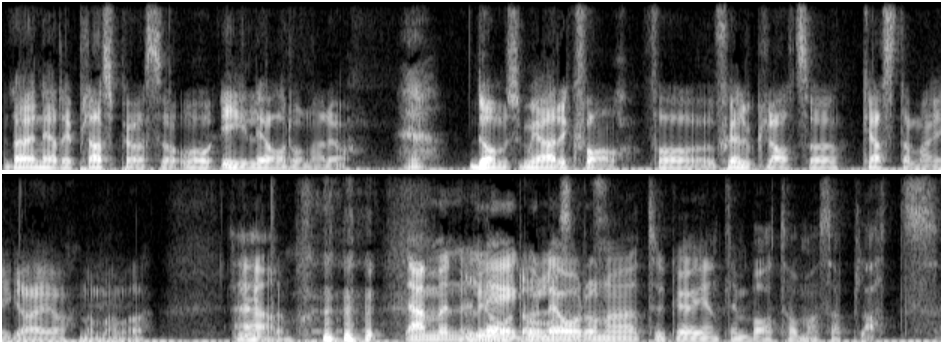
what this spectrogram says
la jag ner det i plastpåsar och i lådorna då. De som jag hade kvar. För självklart så kastar man ju grejer när man var Ja. Ja men legolådorna tycker jag egentligen bara tar massa plats.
